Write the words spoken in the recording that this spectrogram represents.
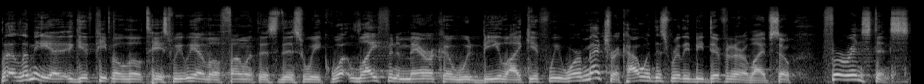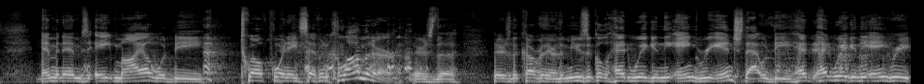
Let, let me uh, give people a little taste. We, we had a little fun with this this week. What life in America would be like if we were metric? How would this really be different in our life? So, for instance, Eminem's 8 Mile would be 12.87 kilometer. There's the there's the cover there. The musical Hedwig and the Angry Inch. That would be Hed Hedwig and the Angry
